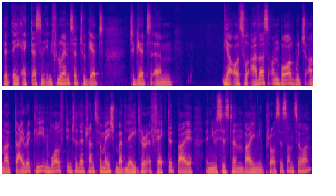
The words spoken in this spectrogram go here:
that they act as an influencer to get to get um, yeah also others on board which are not directly involved into that transformation but later affected by a new system by a new process and so on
